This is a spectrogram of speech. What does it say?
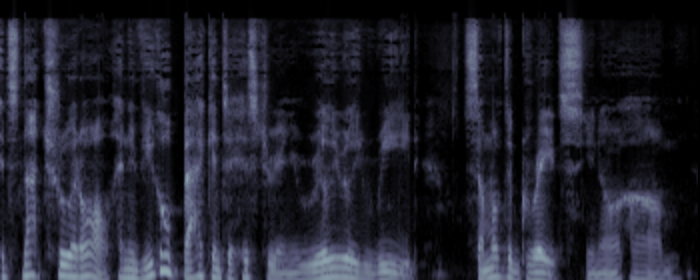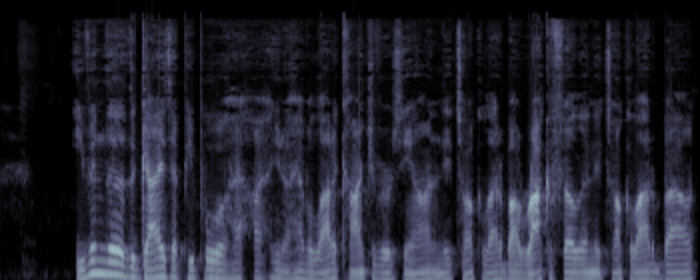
it's not true at all. And if you go back into history and you really, really read some of the greats, you know, um, even the the guys that people ha- you know have a lot of controversy on, and they talk a lot about Rockefeller, and they talk a lot about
